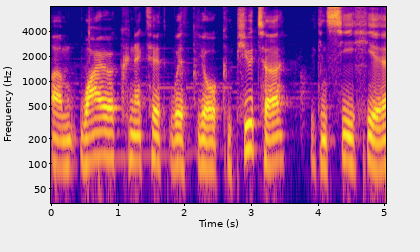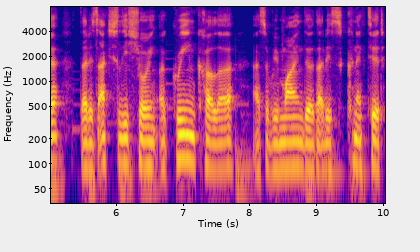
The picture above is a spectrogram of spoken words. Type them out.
um, wire connect it with your computer, you can see here that it's actually showing a green color as a reminder that it's connected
